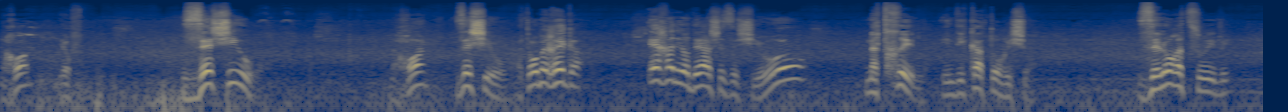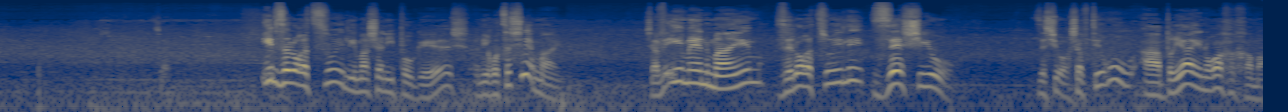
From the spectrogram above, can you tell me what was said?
נכון? יופי. זה שיעור, נכון? זה שיעור. אתה אומר, רגע, איך אני יודע שזה שיעור? נתחיל, אינדיקטור ראשון. זה לא רצוי לי. אם זה לא רצוי לי מה שאני פוגש, אני רוצה שיהיה מים. עכשיו, אם אין מים, זה לא רצוי לי, זה שיעור. זה שיעור. עכשיו, תראו, הבריאה היא נורא חכמה.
